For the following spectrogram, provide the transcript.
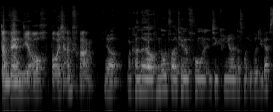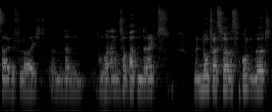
dann werden die auch bei euch anfragen. Ja, man kann da ja auch Notfalltelefon integrieren, dass man über die Webseite vielleicht ähm, dann, wo man Anrufer-Button direkt mit einem Notfallservice verbunden wird,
